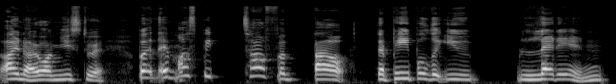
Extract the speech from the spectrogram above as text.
I know, I'm used to it." But it must be tough about the people that you let in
